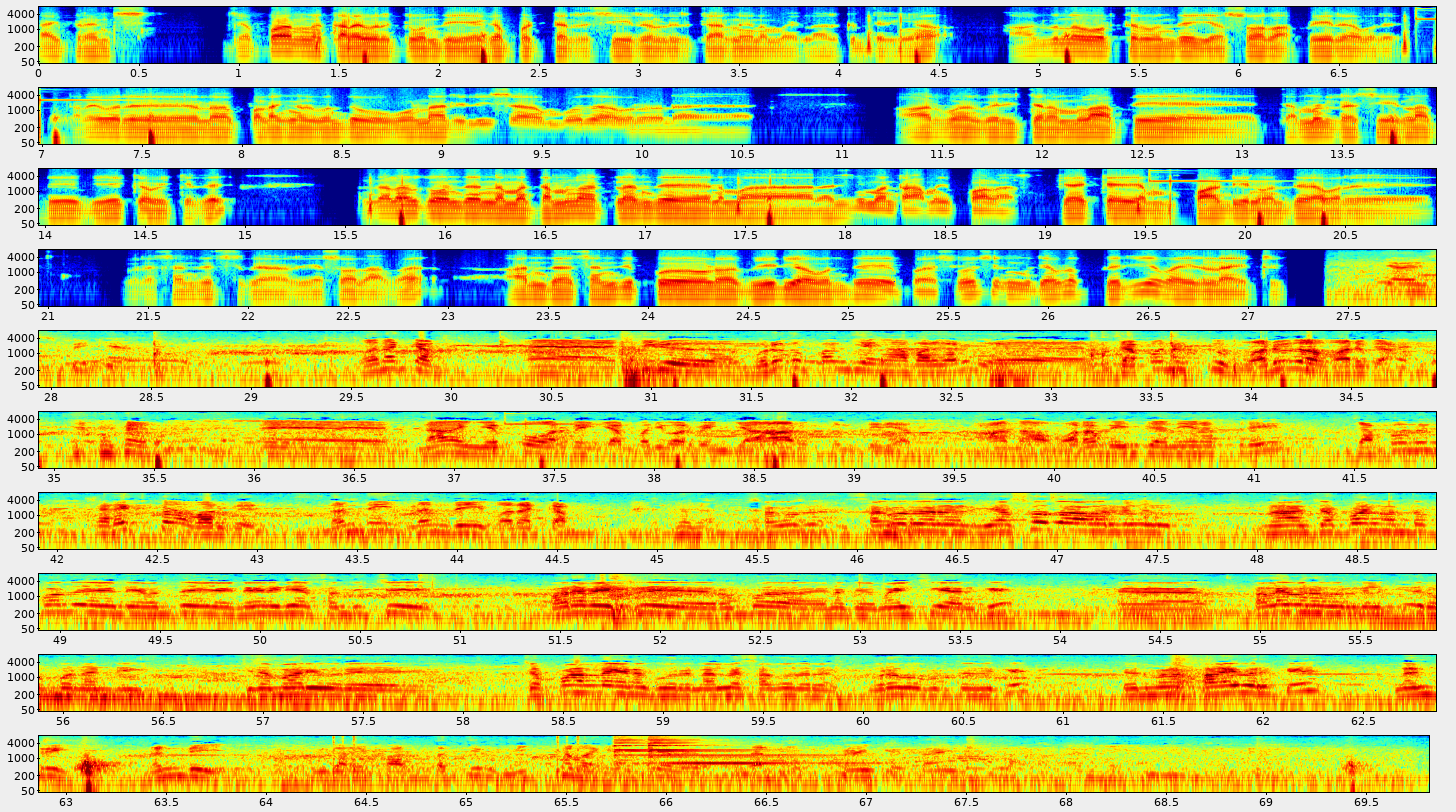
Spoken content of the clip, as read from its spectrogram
Hi friends ஜப்பானில் தலைவருக்கு வந்து ஏகப்பட்ட ரசிகர்கள் இருக்காருன்னு நம்ம எல்லாருக்கும் தெரியும். அதில் ஒருத்தர் வந்து யசோதா பேர் அவர். தலைவரோட படங்கள் வந்து ஒவ்வொன்றா ரிலீஸ் ஆகும்போது அவரோட ஆர்வம் வெறித்தனம்லாம் அப்படியே தமிழ் ரசிகர்லாம் அப்படியே வியக்க வைக்குது. அந்த அளவுக்கு வந்து நம்ம தமிழ்நாட்டிலேருந்து நம்ம ரஜினி மன்ற அமைப்பாளர் கே கே எம் பாண்டியன் வந்து அவர் இவரை சந்திச்சிருக்காரு யசோதாவை அந்த சந்திப்போட வீடியோ வந்து இப்போ சோஷியல் மீடியாவில் பெரிய வைரல் ஆயிட்டு வணக்கம். திரு முருகப்பாண்டியன் அவர்கள் ஜப்பானுக்கு வருக வருக. நான் எப்போ வருவேன் எப்படி வருவேன் யாருக்கும் தெரியாது. ஆனா வர வேண்டிய நேரத்திலே ஜப்பானுக்கு கரெக்டா வருவேன். நன்றி நன்றி வணக்கம். சகோதரர் யசோதா அவர்கள் நான் ஜப்பான் வந்தபோது என்னை வந்து நேரடியாக சந்திச்சு வரவேற்று ரொம்ப எனக்கு மகிழ்ச்சியா இருக்கு. தலைவர் அவர்களுக்கு ரொம்ப நன்றி. இந்த மாதிரி ஒரு ஜப்பான்ல எனக்கு ஒரு நல்ல சகோதரர் உறவு கொடுத்ததுக்கு என் மேல தலைவருக்கு நன்றி. நன்றி. உங்களை பார்த்ததில் மிக்க மகிழ்ச்சி. நன்றி. Thank you thank you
